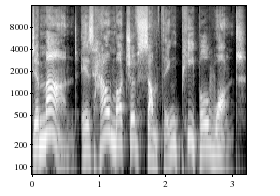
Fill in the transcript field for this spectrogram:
Demand is how much of something people want.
